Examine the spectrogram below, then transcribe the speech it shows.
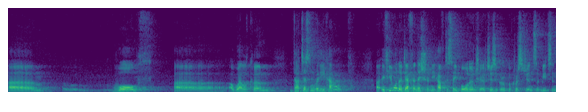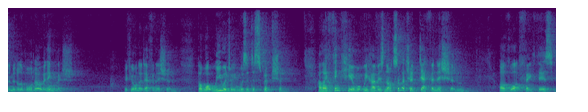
um, warmth, uh, a welcome, that doesn't really help. Uh, if you want a definition, you have to say Bordeaux Church is a group of Christians that meets in the middle of Bordeaux in English, if you want a definition. But what we were doing was a description. And I think here what we have is not so much a definition of what faith is,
